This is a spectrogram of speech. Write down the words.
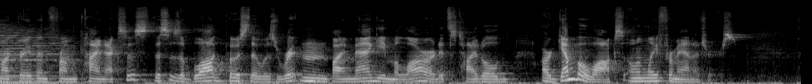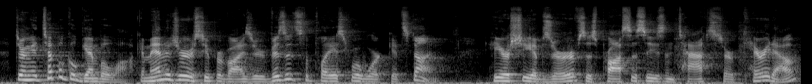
Mark Graban from KaiNexus. This is a blog post that was written by Maggie Millard. It's titled Are Gemba Walks Only for Managers? During a typical Gemba walk, a manager or supervisor visits the place where work gets done. He or she observes as processes and tasks are carried out,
